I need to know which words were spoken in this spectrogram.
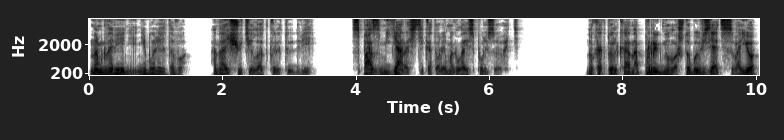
На мгновение, не более того, она ощутила открытую дверь, спазм ярости, который могла использовать. Но как только она прыгнула, чтобы взять свое,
